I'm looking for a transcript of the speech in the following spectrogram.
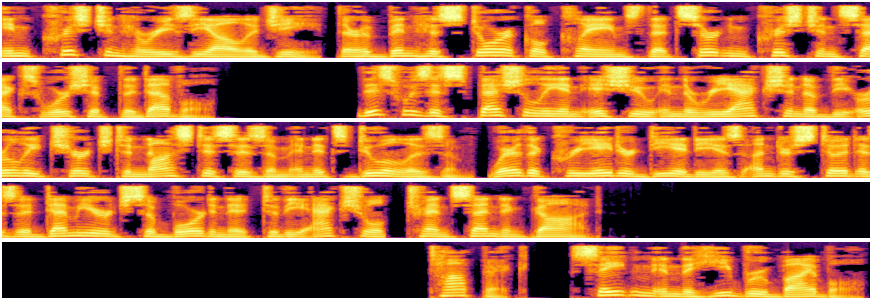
In Christian heresiology, there have been historical claims that certain Christian sects worship the devil. This was especially an issue in the reaction of the early Church to Gnosticism and its dualism, where the creator deity is understood as a demiurge subordinate to the actual, transcendent God. Satan in the Hebrew Bible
